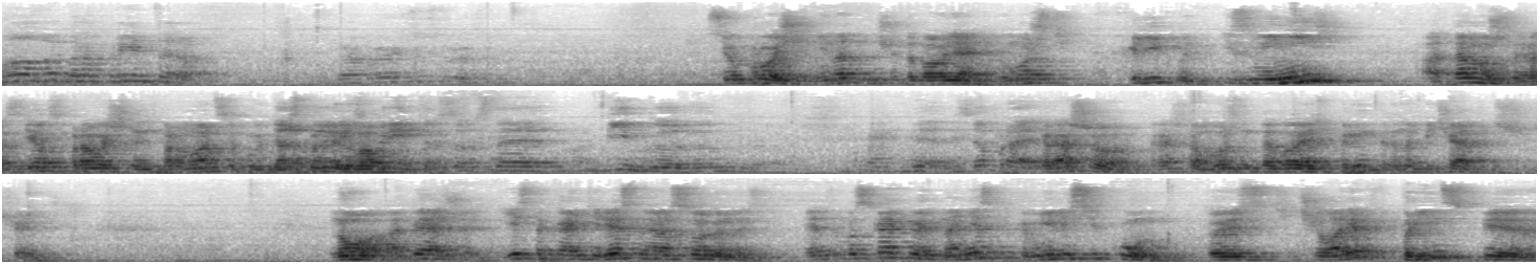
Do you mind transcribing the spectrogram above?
Мало выбора принтеров. Все проще, не надо ничего добавлять. Вы можете кликнуть «Изменить», а там уже раздел справочной информации будет да, доступен вам. принтер, собственно, бинго. Ну, да, все правильно. Хорошо, хорошо, можно добавить принтер, напечатать еще что-нибудь. Но, опять же, есть такая интересная особенность. Это выскакивает на несколько миллисекунд. То есть человек, в принципе,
